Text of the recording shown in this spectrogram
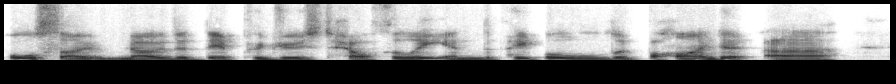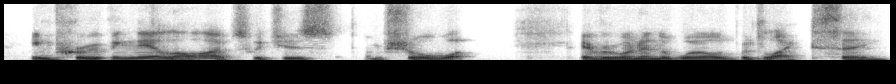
also know that they're produced healthily and the people that behind it are improving their lives, which is, I'm sure, what everyone in the world would like to see.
